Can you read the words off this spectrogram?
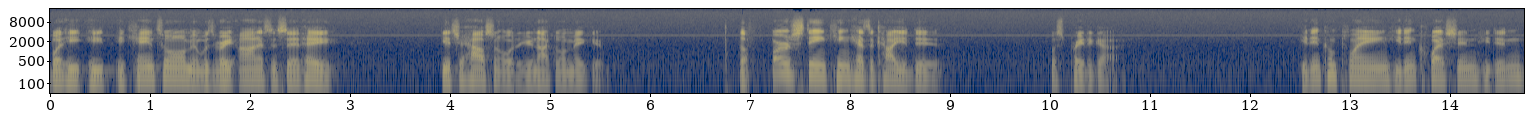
But he, he, he came to him and was very honest and said, Hey, get your house in order. You're not to make it first thing King Hezekiah did was pray to God. He didn't complain, he didn't question, he didn't,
